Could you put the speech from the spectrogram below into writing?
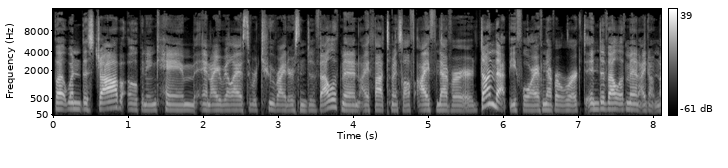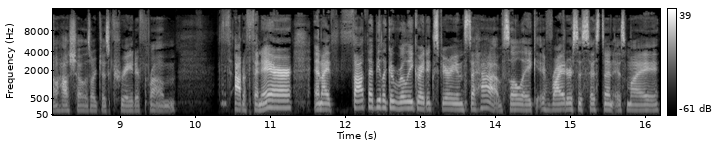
But when this job opening came and I realized there were two writers in development, I thought to myself, I've never done that before. I've never worked in development. I don't know how shows are just created from out of thin air. And I thought that'd be like a really great experience to have. So like if writer's assistant is my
